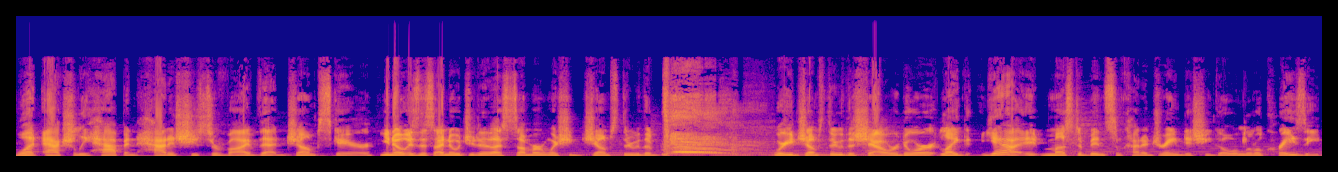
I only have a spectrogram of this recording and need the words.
what actually happened? How did she survive that jump scare? You know, is this I Know What You Did Last Summer when she jumps through the. Where he jumps through the shower door? Like, yeah, it must have been some kind of dream. Did she go a little crazy?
